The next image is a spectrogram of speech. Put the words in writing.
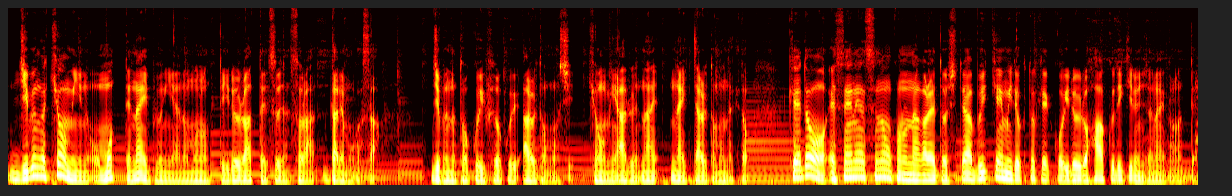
自分が興味を持ってない分野のものっていろいろあったりするじゃん。そら誰もがさ自分の得意不得意あると思うし興味あるないないってあると思うんだけど。けど SNS のこの流れとしては VK 見ておくと結構いろいろ把握できるんじゃないかなって。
